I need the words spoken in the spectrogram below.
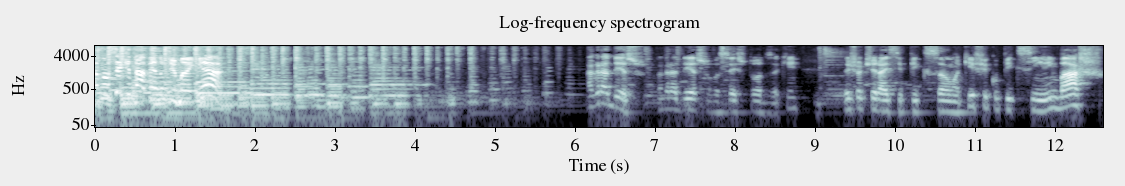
A você que tá vendo de manhã, agradeço, agradeço vocês todos aqui. Deixa eu tirar esse pixão aqui, fica o pixinho embaixo.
